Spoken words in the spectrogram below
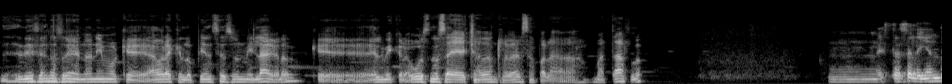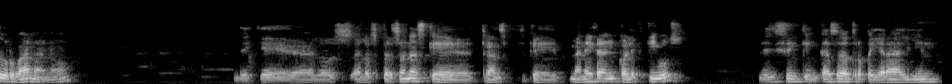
Dice no soy anónimo que ahora que lo piensa es un milagro que el microbús no se haya echado en reversa para matarlo. Mm, está esa leyenda urbana, ¿no? De que a, los, a las personas que, trans- que manejan colectivos les dicen que en caso de atropellar a alguien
